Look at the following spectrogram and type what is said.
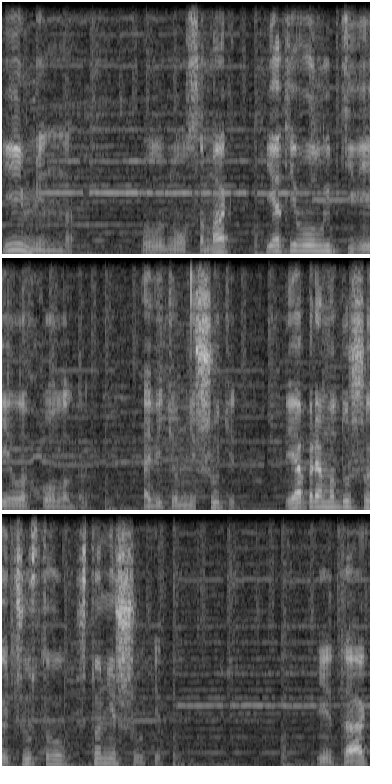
Именно, улыбнулся маг, и от его улыбки веяло холодом. А ведь он не шутит. Я прямо душой чувствовал, что не шутит. Итак,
